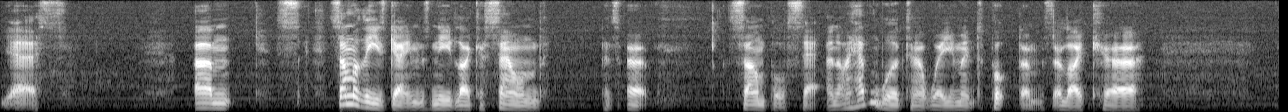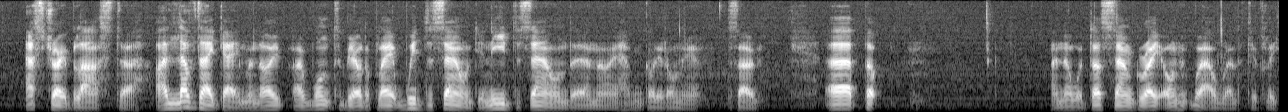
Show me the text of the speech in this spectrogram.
Yes. Um, some of these games need like a sound uh, sample set, and I haven't worked out where you're meant to put them. So like uh, Astro Blaster, I love that game, and I, I want to be able to play it with the sound. You need the sound, and I haven't got it on here. So, uh, but I know it does sound great on, well, relatively.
